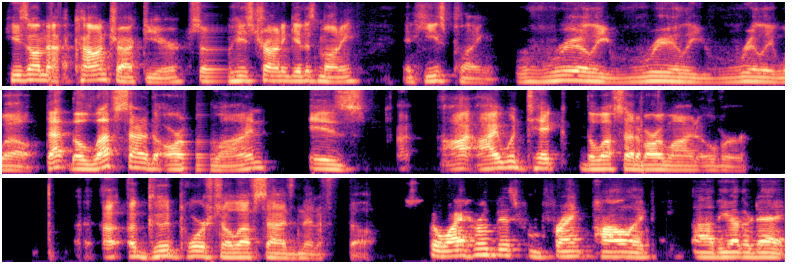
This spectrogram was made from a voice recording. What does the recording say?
he's on that contract year, so he's trying to get his money, and he's playing really, really, really well. That the left side of the R line is, I, I would take the left side of our line over a, a good portion of left sides in the NFL. So I heard this from Frank Pollack uh, the other day.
